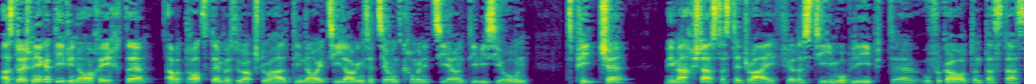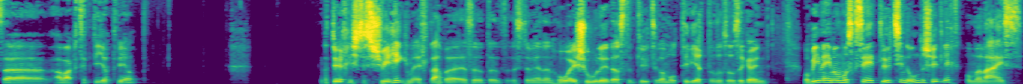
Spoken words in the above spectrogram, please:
Also du hast negative Nachrichten, aber trotzdem versuchst du halt die neue Zielorganisation zu kommunizieren und die Vision zu pitchen. Wie machst du das, dass der Drive für das Team, wo bleibt, äh, aufgeht und dass das äh, auch akzeptiert wird? Natürlich ist das schwierig. Ich glaube, also, das ist eine hohe Schule, dass die Leute sogar motiviert oder so rausgehen. Wobei man immer muss sehen, die Leute sind unterschiedlich und man weiß,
